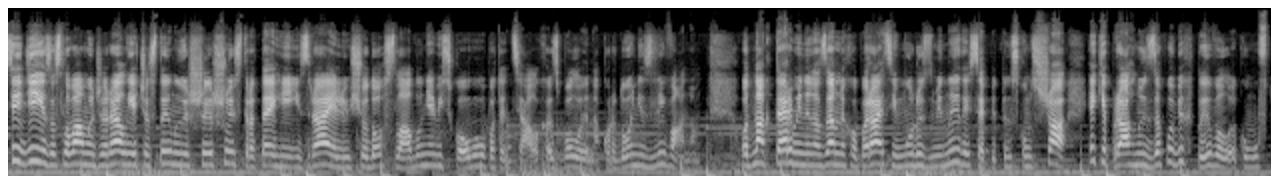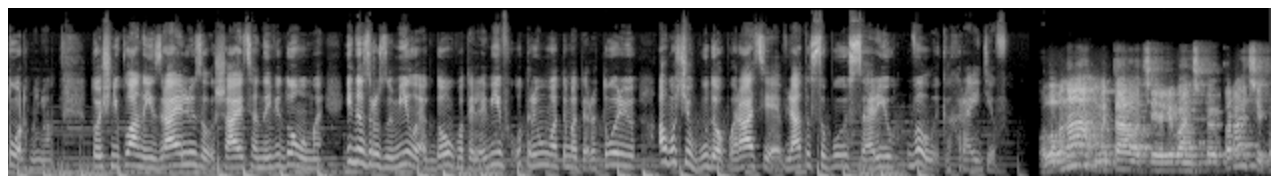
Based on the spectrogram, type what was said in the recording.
Ці дії, за словами джерел, є частиною ширшої стратегії Ізраїлю щодо ослаблення військового потенціалу Хезболи на кордоні з Ліваном. Однак терміни наземних операцій можуть змінитися під тиском США, які прагнуть запобігти великому вторгненню. Точні плани Ізраїлю залишаються невідомими і незрозуміло, як довго Тель-Авів утримуватиме територію або чи буде операція являти собою серію великих рейдів. Головна мета цієї ліванської операції,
